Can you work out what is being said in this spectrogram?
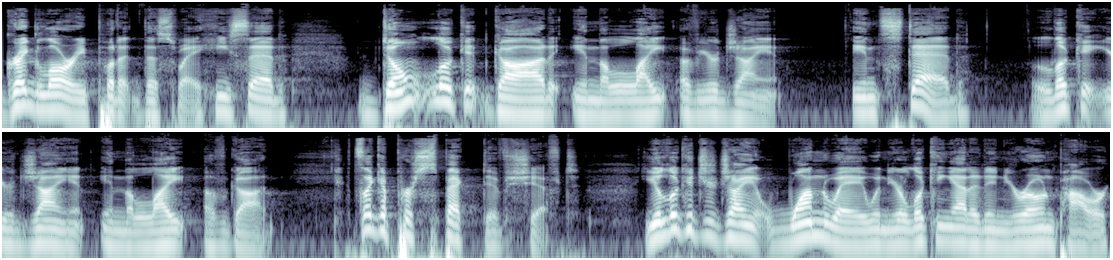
Greg Laurie put it this way He said, Don't look at God in the light of your giant. Instead, look at your giant in the light of God. It's like a perspective shift. You look at your giant one way when you're looking at it in your own power,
